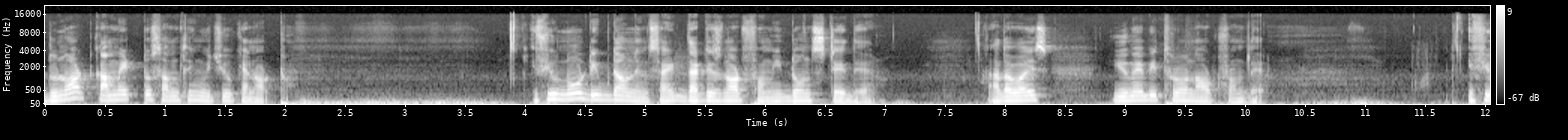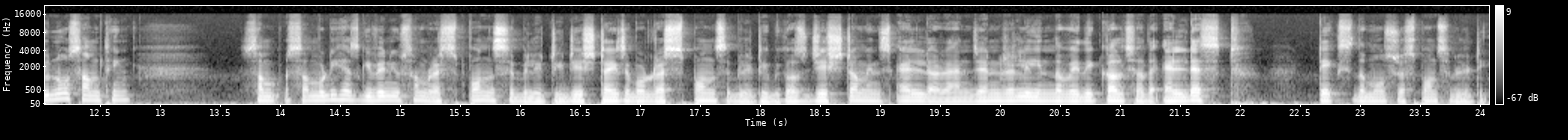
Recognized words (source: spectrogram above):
do not commit to something which you cannot. If you know deep down inside that is not for me, don't stay there. Otherwise, you may be thrown out from there if you know something some somebody has given you some responsibility jeshta is about responsibility because jeshta means elder and generally in the vedic culture the eldest takes the most responsibility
